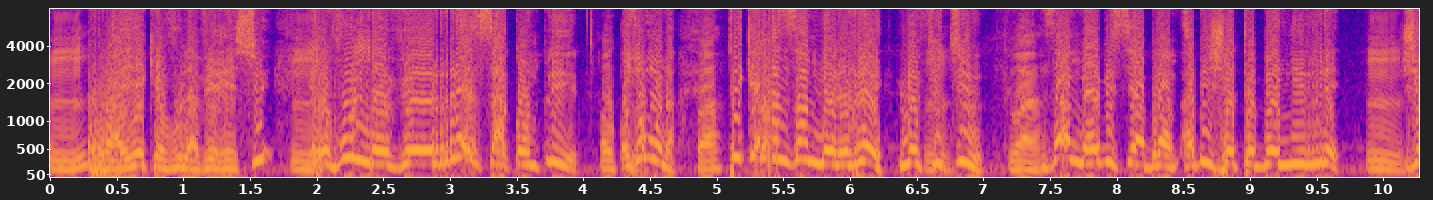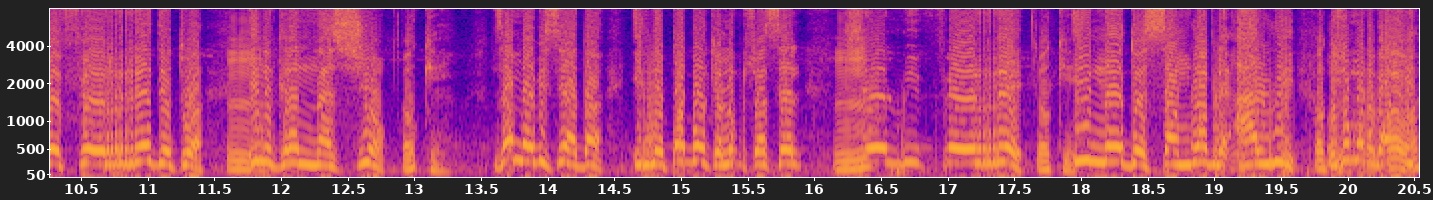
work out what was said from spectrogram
Mm. croyez que vous l'avez reçu et vous le verrez s'accomplir. Ozomona tikela nzambe re le futur. Nzambe ayebisi abraham abi je te bénirai je ferai de toi une grande nation. Ok nzambe ayebisi adam il n'est pas bon que l'homme soit seul. Je lui ferai Ok. une aide semblable à lui. Ozomona Ah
